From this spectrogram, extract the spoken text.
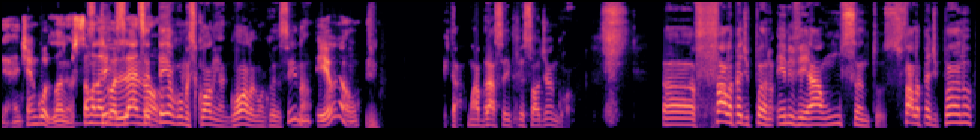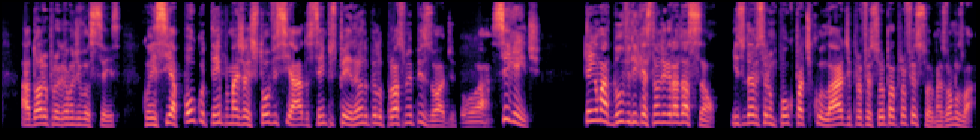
É, a gente é angolano. Somos Tem- angolano. Você tem alguma escola em Angola, alguma coisa assim? Não. Eu não. Tá, um abraço aí pro pessoal de Angola. Ah, fala, pé de pano, MVA1 Santos. Fala, pé de pano, adoro o programa de vocês. Conheci há pouco tempo, mas já estou viciado, sempre esperando pelo próximo episódio. Boa. Seguinte, tenho uma dúvida em questão de graduação. Isso deve ser um pouco particular de professor para professor, mas vamos lá.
